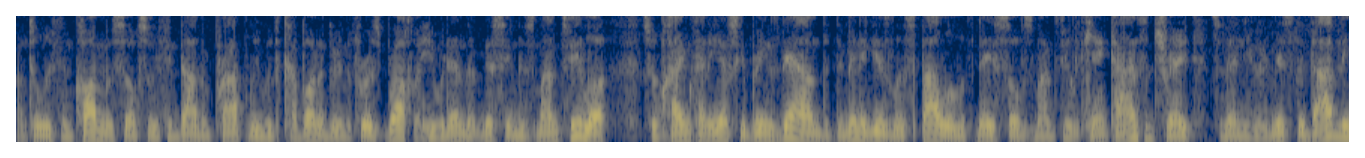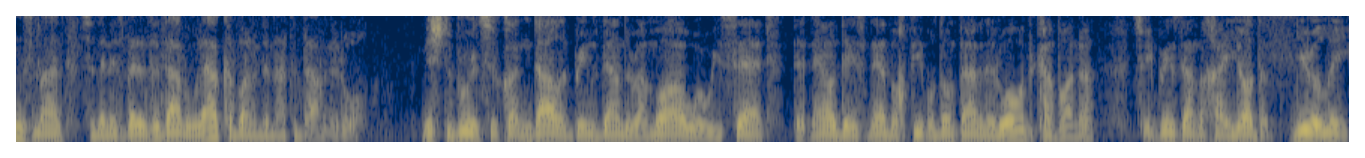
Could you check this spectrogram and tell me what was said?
until he can calm himself so he can daven properly with kavana during the first bracha, he would end up missing the zman tefillah. So Chaim Kanievsky brings down that the minig is lispalo lifnei sov zman tefillah. You can't concentrate, so then you're going to miss the davening zman. So then it's better to daven without kavana than not to daven at all. Mishnah Berurah in Sivkot and Dalit brings down the Ramah where we said that nowadays Nebuch people don't daven at all with kavana. So he brings down the Chayyodam, Nirali,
